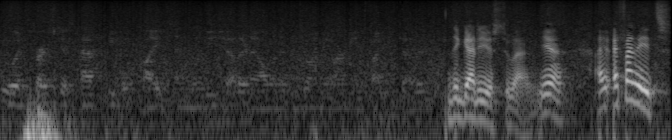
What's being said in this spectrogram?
he would first just have people fight and move each other, and all of them join the army and fight each other. They got used to that. Yeah, I, I find it.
